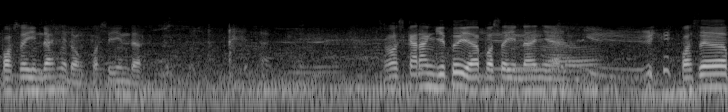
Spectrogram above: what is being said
Pose indahnya dong, pose indah. Oh sekarang gitu ya pose indahnya. Pose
